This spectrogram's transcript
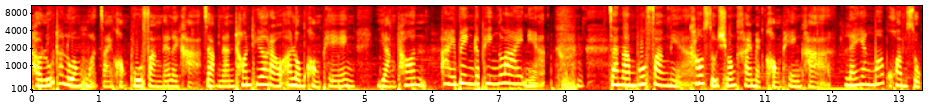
ทะลุทะลวงหัวใจของผู้ฟังได้เลยค่ะ จากนั้นท่อนที่เราอารมณ์ของเพลง อย่างท่อน I bring the pink light เนี่ย จะนำผู้ฟังเนี่ยเข้าสู่ช่วงคลายแม็กของเพลงค่ะ และยังมอบความสุข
